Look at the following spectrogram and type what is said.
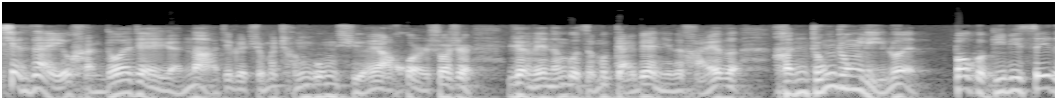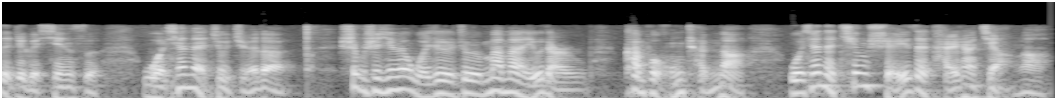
现在有很多这人呐，这个什么成功学呀，或者说是认为能够怎么改变你的孩子，很种种理论，包括 BBC 的这个心思。我现在就觉得，是不是因为我就就慢慢有点看破红尘呐？我现在听谁在台上讲啊，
